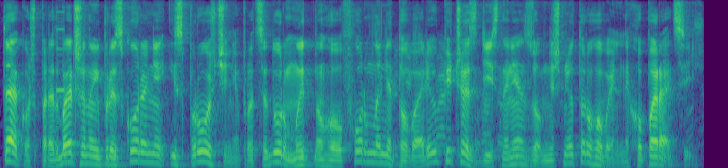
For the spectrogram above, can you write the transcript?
Також передбачено і прискорення і спрощення процедур митного оформлення товарів під час здійснення зовнішньоторговельних операцій.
